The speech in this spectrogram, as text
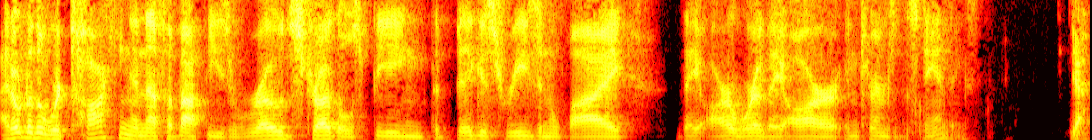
I don't know that we're talking enough about these road struggles being the biggest reason why they are where they are in terms of the standings. Yeah.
